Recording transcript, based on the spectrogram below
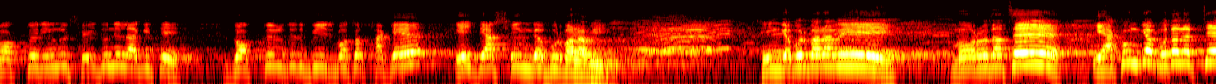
ডক্টর ইউনু সেই জন্যই লাগিছে। ডক্টর যদি বিশ বছর থাকে, এই দেশ সিঙ্গাপুর বানাবি। সিঙ্গাপুর বানাবি। মরদ আছে। এখন কে বোঝা যাচ্ছে,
